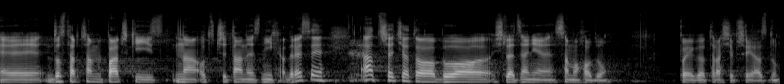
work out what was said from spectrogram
e, dostarczamy paczki na odczytane z nich adresy, a trzecia to było śledzenie samochodu po jego trasie przejazdu.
